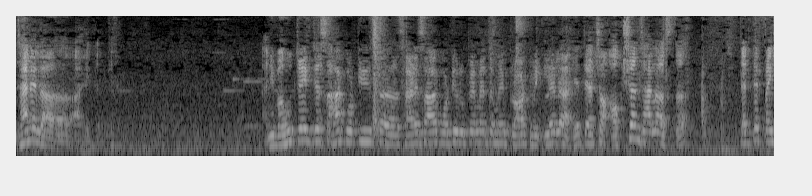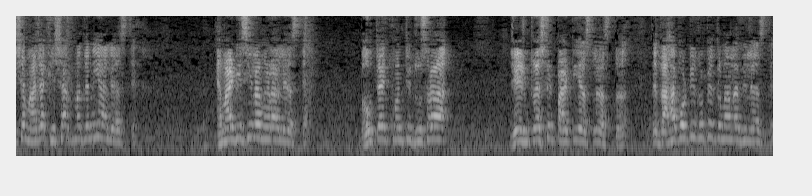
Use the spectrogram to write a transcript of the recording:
झालेलं आहे. आणि बहुतेक जे सहा कोटी साडेसहा कोटी रुपये में तुम्ही प्लॉट विकलेले आहे त्याचं ऑप्शन झालं असतं तर ते पैसे माझ्या खिशात मध्ये नाही आले असते. एमआयडीसीला मिळाले असते. बहुतेक कोणती दुसरा जे इंटरेस्टेड पार्टी असलं असतं ते दहा कोटी रुपये तुम्हाला दिले असते.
